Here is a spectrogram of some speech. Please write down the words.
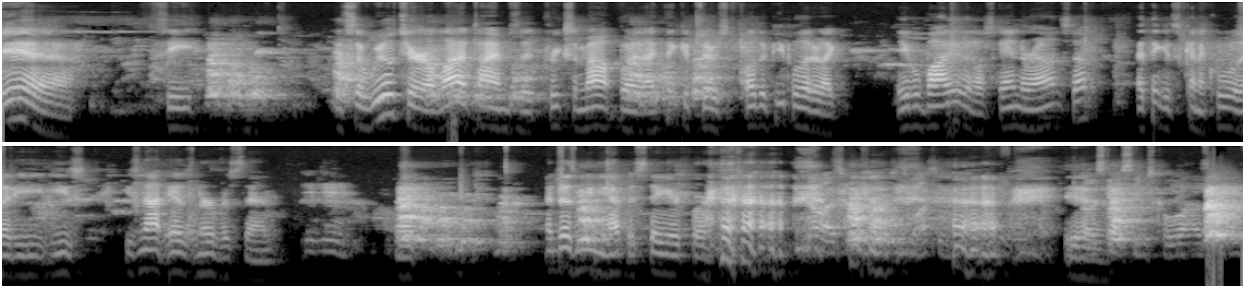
Yeah. See, it's the wheelchair a lot of times that freaks him out. But I think if there's other people that are like able-bodied that'll stand around and stuff, I think it's kind of cool that he he's he's not as nervous then. Mm-hmm. But that doesn't mean you have to stay here for. No, that's cool. I was just watching. Oh, yeah. this guy seems cool. How's it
